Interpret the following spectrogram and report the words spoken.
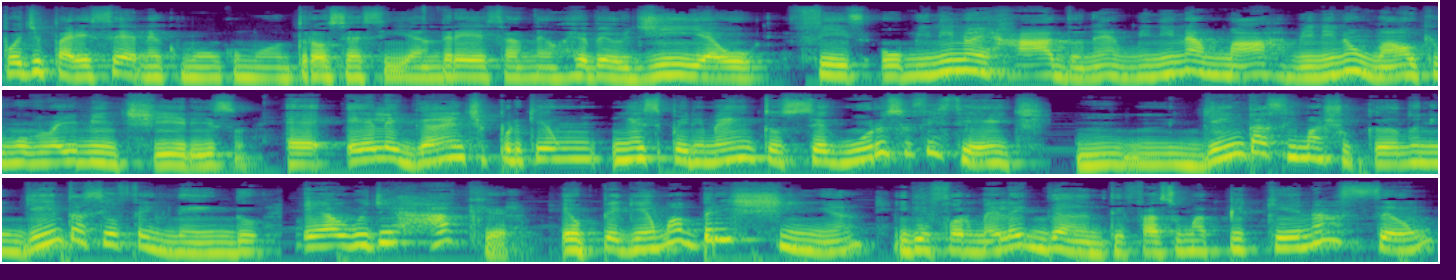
pode parecer, né, como como trouxe assim a Andressa, né, rebeldia, ou fiz o menino errado, né, menina má, menino mal, que vai mentir isso. É elegante porque é um, um experimento seguro o suficiente. Ninguém tá se machucando, ninguém tá se ofendendo. É algo de hacker. Eu peguei uma brechinha e de forma elegante faço uma pequena ação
